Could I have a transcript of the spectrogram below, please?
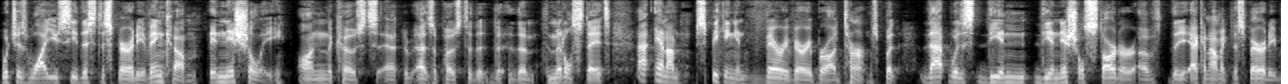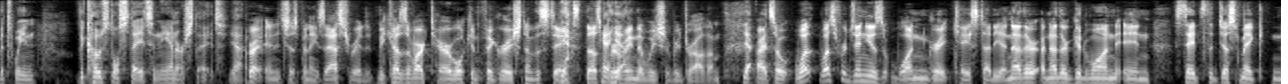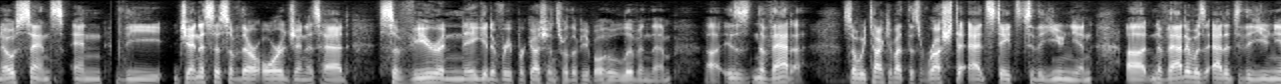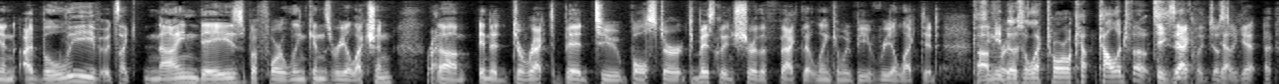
Which is why you see this disparity of income initially on the coasts uh, as opposed to the, the, the, middle states. Uh, And I'm speaking in very, very broad terms, but that was the, the initial starter of the economic disparity between the coastal states and the interstates. Yeah. Right, and it's just been exacerbated because of our terrible configuration of the states, thus Yeah, yeah. proving that we should redraw them. Yeah. All right, so what West Virginia's one great case study, another another good one in states that just make no sense, and the genesis of their origin has had severe and negative repercussions for the people who live in them, uh, is Nevada. So we talked about this rush to add states to the union. Uh, Nevada was added to the union, I believe it's like nine days before Lincoln's reelection, Right. um, in a direct bid to bolster, to basically ensure the fact that Lincoln would be reelected. Because uh, you need those electoral co- college votes. Exactly. Just Yeah. again, uh,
